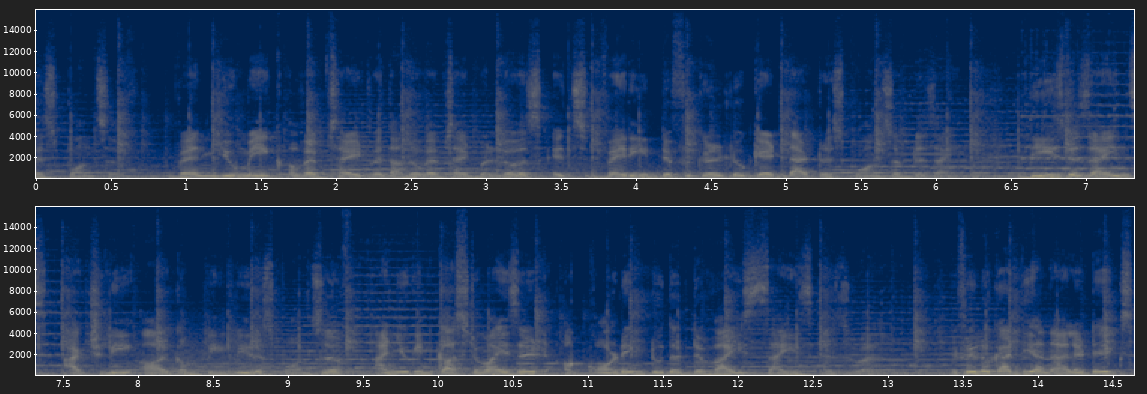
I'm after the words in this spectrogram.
responsive. When you make a website with other website builders, it's very difficult to get that responsive design. These designs actually are completely responsive and you can customize it according to the device size as well. If you look at the analytics,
